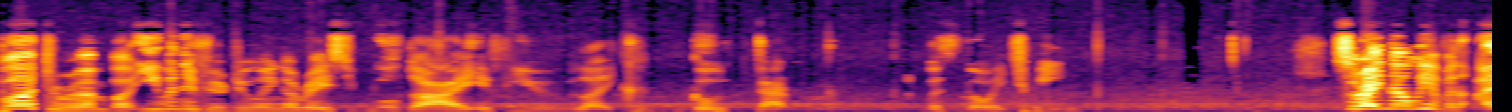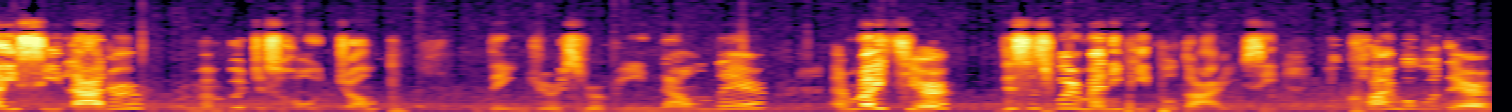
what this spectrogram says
but remember, even if you're doing a race, you will die if you like go that route with low HP. So right now we have an icy ladder. Remember, just hold jump. Dangerous ravine down there. And right here, this is where many people die. You see, you climb over there,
